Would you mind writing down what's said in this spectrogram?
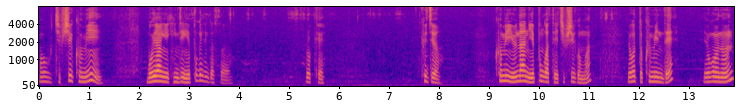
어우, 집시 금이 모양이 굉장히 예쁘게 생겼어요. 이렇게. 그죠? 금이 유난히 예쁜 것 같아요, 집시금은. 요것도 금인데, 요거는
